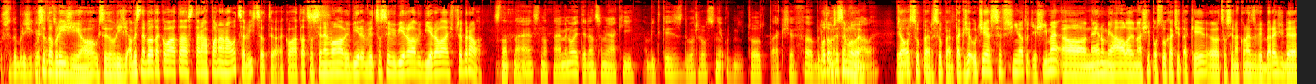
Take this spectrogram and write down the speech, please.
už se to blíží. Už se to blíží, jo, už se to blíží. Abys nebyla taková ta stará pana na ocet, víš co, ty, taková ta, co si nemohla vybírat, co si vybírala, vybírala, až přebrala. Snad ne, snad ne. Minulý týden jsem nějaký nabídky zdvořilostně odmítl, takže v O tom přesně mluvím. Finále. Jo, super, super. Takže určitě se všichni na to těšíme. Nejenom já, ale naši posluchači taky, co si nakonec vybereš, kde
